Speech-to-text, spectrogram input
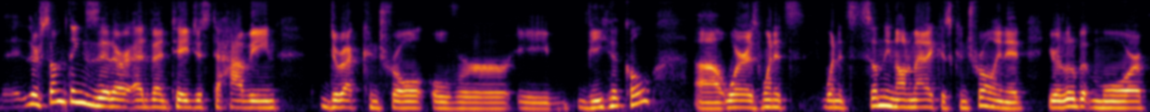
there's some things that are advantageous to having direct control over a vehicle, uh, whereas when it's when it's something automatic is controlling it, you're a little bit more,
